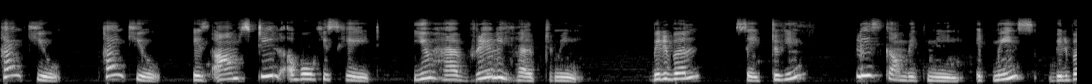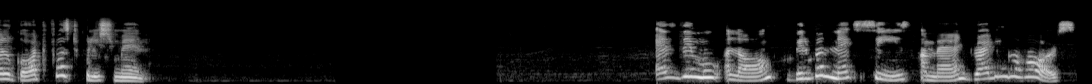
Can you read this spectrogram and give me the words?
Thank you, thank you, his arms still above his head. You have really helped me. Birbal said to him, Please come with me. It means Birbal got first foolish man. As they move along, Birbal next sees a man riding a horse,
